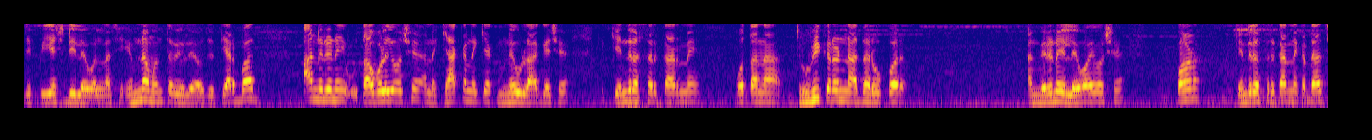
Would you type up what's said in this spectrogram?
જે પીએચડી લેવલના છે, એમના મંતવ્યો લેવા જોઈએ. ત્યારબાદ આ નિર્ણય ઉતાવળ્યો છે અને ક્યાંક ને ક્યાંક મને એવું લાગે છે કે કેન્દ્ર સરકારને પોતાના ધ્રુવીકરણના આધાર ઉપર આ નિર્ણય લેવાયો છે. પણ કેન્દ્ર સરકારને કદાચ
